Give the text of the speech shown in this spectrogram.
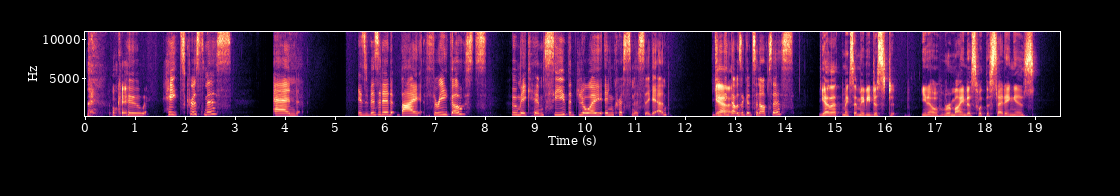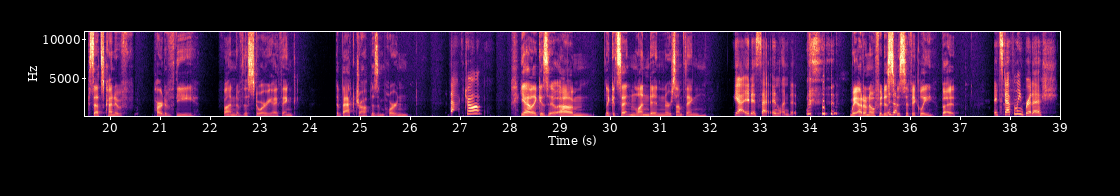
Okay. who hates Christmas and is visited by three ghosts who make him see the joy in Christmas again. Do you Yeah. think that was a good synopsis? Yeah, that makes it maybe just, you know, remind us what the setting is. Because that's kind of part of the fun of the story, I think. The backdrop is important. Backdrop? Yeah, like is it um like it's set in London or something. Yeah, it is set in London. Wait, I don't know if it is, Is that- specifically, but it's definitely British.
